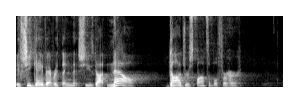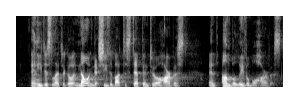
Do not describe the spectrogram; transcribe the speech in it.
If she gave everything that she's got, now God's responsible for her. And he just lets her go, knowing that she's about to step into a harvest, an unbelievable harvest.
